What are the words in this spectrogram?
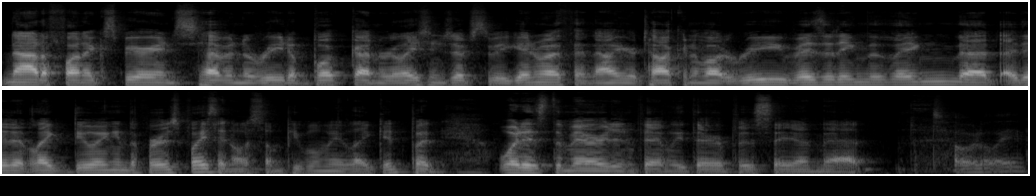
not a fun experience having to read a book on relationships to begin with, and now you're talking about revisiting the thing that I didn't like doing in the first place. I know some people may like it, but what does the marriage and family therapist say on that? Totally,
